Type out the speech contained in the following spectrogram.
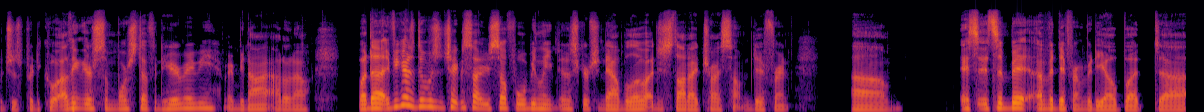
which was pretty cool. I think there's some more stuff in here, maybe, maybe not. I don't know. But uh, if you guys do wish to check this out yourself, we'll be linked in the description down below. I just thought I'd try something different. Um, it's it's a bit of a different video, but uh,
